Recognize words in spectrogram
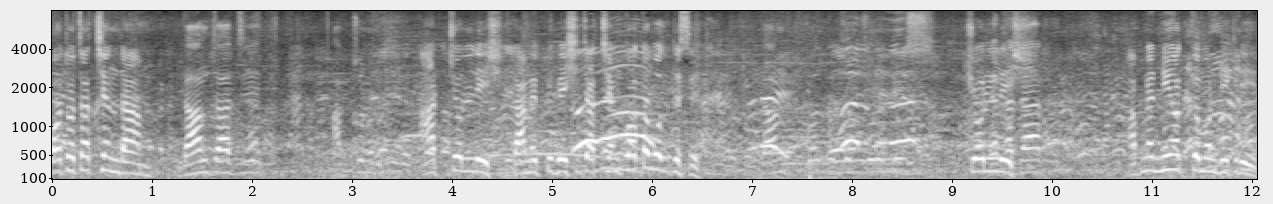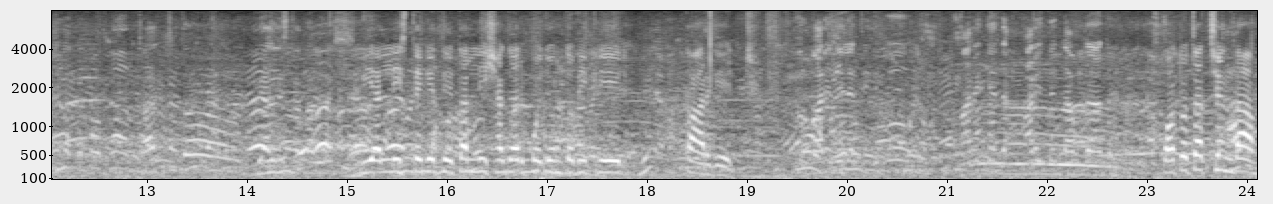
কত চাচ্ছেন দাম? দাম চাচ্ছে আটচল্লিশ। দাম একটু বেশি চাচ্ছেন কত বলতেছে? চল্লিশ। আপনার নিয়ত কেমন বিক্রির? বিয়াল্লিশ থেকে তেতাল্লিশ হাজার পর্যন্ত বিক্রির টার্গেট। কত চাচ্ছেন দাম?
